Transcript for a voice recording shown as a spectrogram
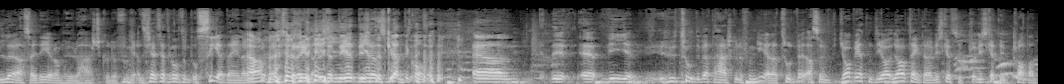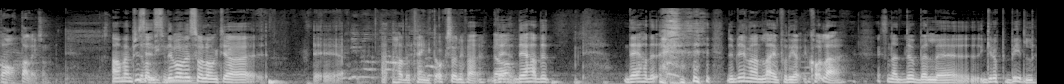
lösa idéer om hur det här skulle fungera. Det känns jättekonstigt att se dig när vi, Ja, när vi spelar in det. Det, det, det känns jättekonstigt. Det, eh, vi, hur trodde vi att det här skulle fungera? Trodde vi, alltså, jag vet inte, jag, jag tänkte att vi ska, typ, vi ska typ prata data liksom. ja men precis. Det var, liksom väl så långt jag eh, hade tänkt också ungefär. Ja. Det, det hade... Det hade... nu blir man live på det. Kolla! Sån där dubbel eh, gruppbild.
